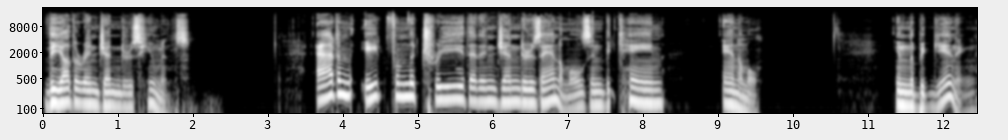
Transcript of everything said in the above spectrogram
the other engenders humans. Adam ate from the tree that engenders animals and became animal. In the beginning,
